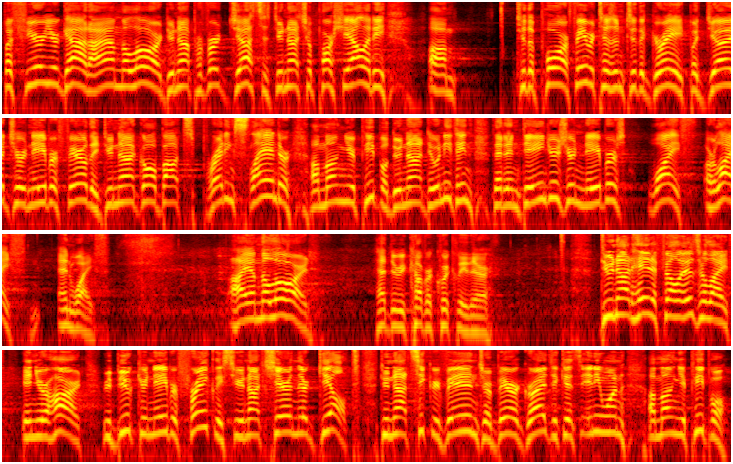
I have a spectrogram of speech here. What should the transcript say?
but fear your God. I am the Lord. Do not pervert justice. Do not show partiality. Um, to the poor, favoritism to the great, but judge your neighbor fairly. Do not go about spreading slander among your people. Do not do anything that endangers your neighbor's wife or life and wife. I am the Lord. Had to recover quickly there. Do not hate a fellow Israelite in your heart. Rebuke your neighbor frankly so you're not sharing their guilt. Do not seek revenge or bear a grudge against anyone among your people.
